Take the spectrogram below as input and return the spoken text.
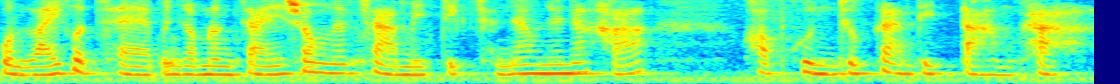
กดไลค์ กดแชร์เป็นกำลังใจให้ช่องนัชชาเมจิกชาแนลด้วยนะคะ ขอบคุณทุกการติดตามค่ะ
